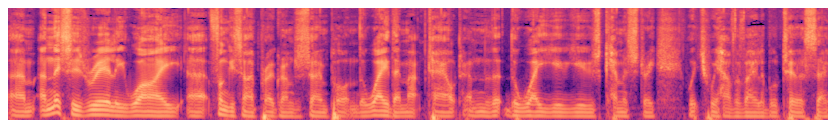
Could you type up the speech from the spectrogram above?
Um, and this is really why uh, fungicide programs are so important the way they're mapped out and the, the way you use chemistry, which we have available to us. So,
